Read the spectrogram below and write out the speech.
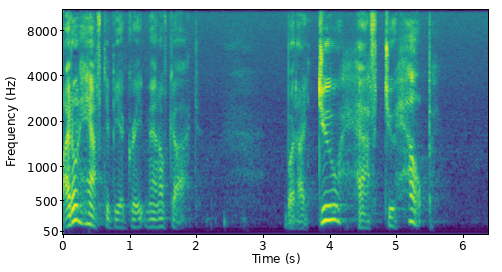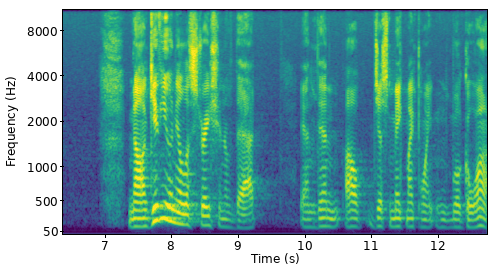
I don't have to be a great man of God, but I do have to help. Now, I'll give you an illustration of that, and then I'll just make my point and we'll go on.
